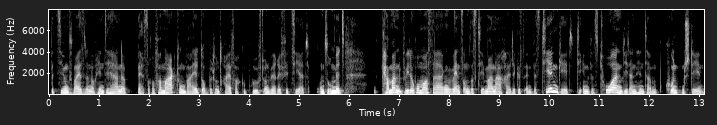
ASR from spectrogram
beziehungsweise dann auch hinterher eine bessere Vermarktung, weil doppelt und dreifach geprüft und verifiziert. Und somit kann man wiederum auch sagen, wenn es um das Thema nachhaltiges Investieren geht, die Investoren, die dann hinterm Kunden stehen,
